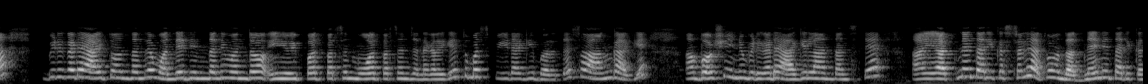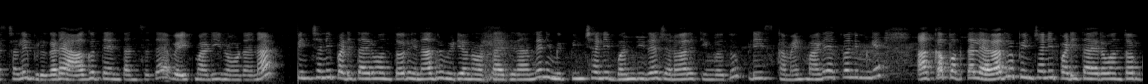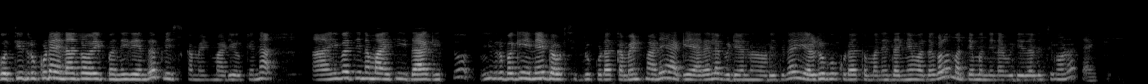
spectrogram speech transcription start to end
ಬಿಡುಗಡೆ ಆಯಿತು ಅಂತಂದರೆ ಒಂದೇ ದಿನದಲ್ಲಿ ಒಂದು ಇಪ್ಪತ್ತು ಪರ್ಸೆಂಟ್ ಮೂವತ್ತು ಪರ್ಸೆಂಟ್ ಜನಗಳಿಗೆ ತುಂಬ ಸ್ಪೀಡಾಗಿ ಬರುತ್ತೆ. ಸೊ ಹಂಗಾಗಿ ಬಹುಶಃ ಇನ್ನೂ ಬಿಡುಗಡೆ ಆಗಿಲ್ಲ ಅಂತ ಅನಿಸುತ್ತೆ. ಹತ್ತನೇ ತಾರೀಕು ಅಷ್ಟರಲ್ಲಿ ಅಥವಾ ಒಂದು ಹದಿನೈದನೇ ತಾರೀಕಷ್ಟರಲ್ಲಿ ಬಿಡುಗಡೆ ಆಗುತ್ತೆ ಅಂತ ಅನಿಸುತ್ತೆ. ವೆಯ್ಟ್ ಮಾಡಿ ನೋಡೋಣ. ಪಿಂಚಣಿ ಪಡಿತಾ ಇರುವಂಥವ್ರು ಏನಾದರೂ ವಿಡಿಯೋ ನೋಡ್ತಾ ಇದ್ದೀರಾ ಅಂದರೆ ನಿಮಗೆ ಪಿಂಚಣಿ ಬಂದಿದೆ ಜನವರಿ ತಿಂಗಳದು ಪ್ಲೀಸ್ ಕಮೆಂಟ್ ಮಾಡಿ. ಅಥವಾ ನಿಮಗೆ ಅಕ್ಕಪಕ್ಕದಲ್ಲಿ ಯಾರಾದರೂ ಪಿಂಚಣಿ ಪಡಿತಾ ಇರುವಂಥವ್ರು ಗೊತ್ತಿದ್ರು ಕೂಡ ಏನಾದರೂ ಅವ್ರಿಗೆ ಬಂದಿದೆ ಅಂದರೆ ಪ್ಲೀಸ್ ಕಮೆಂಟ್ ಮಾಡಿ ಓಕೆನಾ ಇವತ್ತಿನ ಮಾಹಿತಿ ಇದಾಗಿತ್ತು. ಇದ್ರ ಬಗ್ಗೆ ಏನೇ ಡೌಟ್ಸ್ ಇದ್ದರೂ ಕೂಡ ಕಮೆಂಟ್ ಮಾಡಿ, ಹಾಗೆ ಯಾರೆಲ್ಲ ವಿಡಿಯೋನ ನೋಡಿದ್ರೆ ಎಲ್ರಿಗೂ ಕೂಡ ತುಂಬಾ ಧನ್ಯವಾದಗಳು. ಮತ್ತೆ ಮುಂದಿನ ವಿಡಿಯೋದಲ್ಲಿ ಸಿಗೋಣ. Thank you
